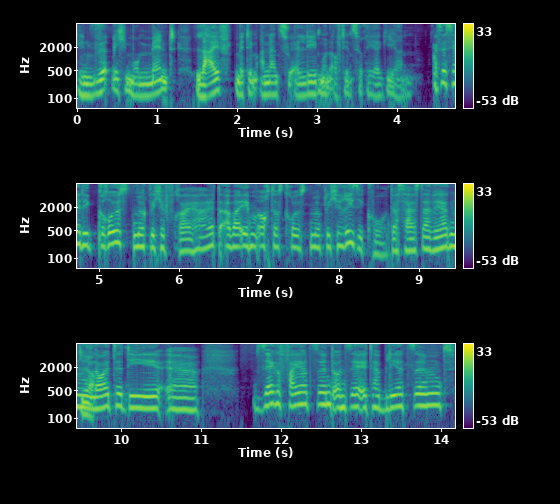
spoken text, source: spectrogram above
den wirklichen Moment live mit dem anderen zu erleben und auf den zu reagieren. Es ist ja die größtmögliche Freiheit, aber eben auch das größtmögliche Risiko. Das heißt, da werden Ja. Leute, die äh, sehr gefeiert sind und sehr etabliert sind,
